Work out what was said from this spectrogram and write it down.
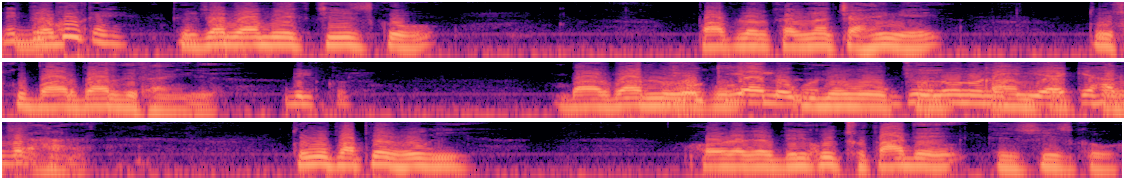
नहीं बिल्कुल कहें। कि जब हम एक चीज़ को पॉपुलर करना चाहेंगे तो उसको बार बार दिखाएँगे। बिल्कुल। बार बार लोगों को किया लोगों ने, लोगों जो उन्होंने किया है कि हर वक्त। हाँ। तो वो पॉपुलर होगी। और अगर बिल्कुल छुपा दें किसी चीज़ को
